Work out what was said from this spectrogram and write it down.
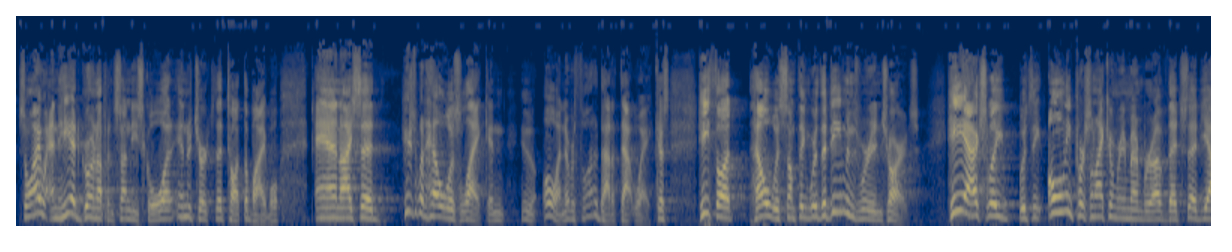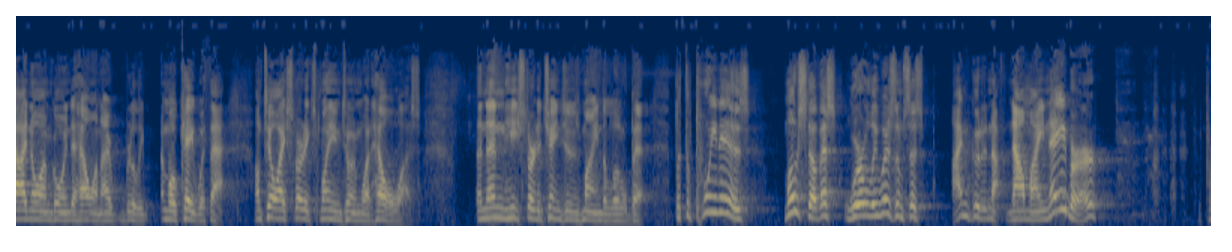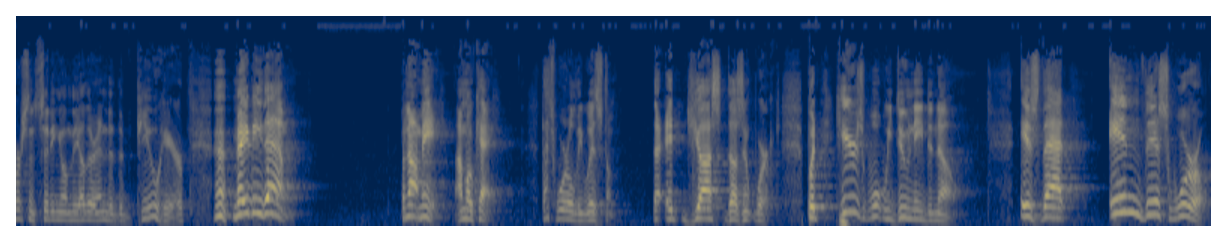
So I, and he had grown up in Sunday school uh, in a church that taught the Bible. And I said, here's what hell was like. And he oh, I never thought about it that way. Because he thought hell was something where the demons were in charge. He actually was the only person I can remember of that said, yeah, I know I'm going to hell and I really am okay with that. Until I started explaining to him what hell was. And then he started changing his mind a little bit. But the point is, most of us, worldly wisdom says, I'm good enough. Now, my neighbor, the person sitting on the other end of the pew here, maybe them, but not me. I'm okay. That's worldly wisdom. It just doesn't work. But here's what we do need to know is that in this world,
